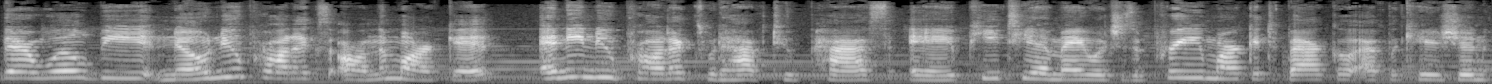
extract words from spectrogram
there will be no new products on the market. Any new products would have to pass a PTMA, which is a pre-market tobacco application,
